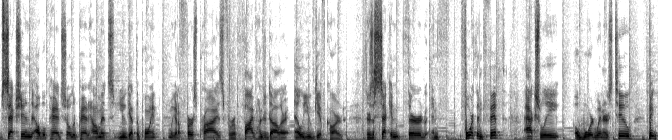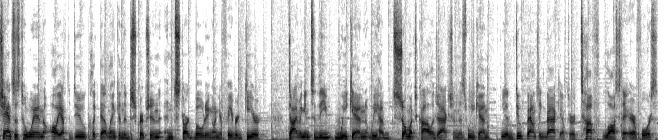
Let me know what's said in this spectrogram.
section, elbow pad, shoulder pad, helmets, you get the point. We got a first prize for a $500 LU gift card. There's a second, third, and fourth and fifth actually award winners too. Big chances to win. All you have to do, click that link in the description and start voting on your favorite gear. Diving into the weekend, we had so much college action this weekend. We had Duke bouncing back after a tough loss to Air Force.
